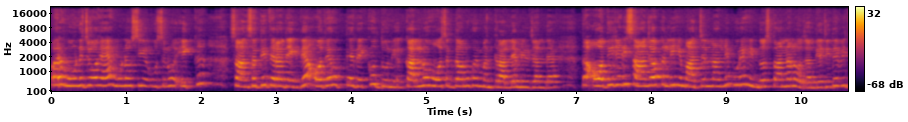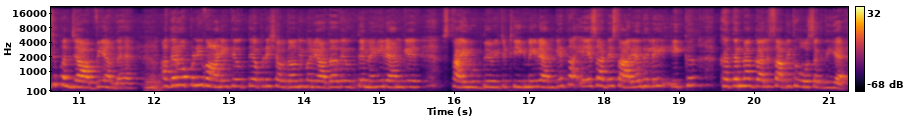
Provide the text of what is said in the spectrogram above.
ਪਰ ਹੁਣ ਜੋ ਹੈ ਹੁਣ ਅਸੀਂ ਉਸ ਨੂੰ ਇੱਕ ਸੰਸਦ ਦੀ ਤਰ੍ਹਾਂ ਦੇਖਦੇ ਆ ਉਹਦੇ ਉੱਤੇ ਦੇਖੋ ਦੁਨੀਆ ਕੱਲ ਨੂੰ ਹੋ ਸਕਦਾ ਉਹਨੂੰ ਕੋਈ ਮੰਤਰਾਲੇ ਮਿਲ ਜਾਂਦਾ ਤਾਂ ਉਹਦੀ ਜਿਹੜੀ ਸਾਂਝ ਆ ਉਹ ਕੱਲੀ ਹਿਮਾਚਲ ਨਾਲ ਨਹੀਂ ਪੂਰੇ ਹਿੰਦੁਸਤਾਨ ਨਾਲ ਹੋ ਜਾਂਦੀ ਹੈ ਜਿਹਦੇ ਵਿੱਚ ਪੰਜਾਬ ਵੀ ਆਉਂਦਾ ਹੈ। ਅਗਰ ਉਹ ਆਪਣੀ ਬਾਣੀ ਦੇ ਉੱਤੇ ਆਪਣੇ ਸ਼ਬਦਾਂ ਦੀ ਮਰਿਆਦਾ ਦੇ ਉੱਤੇ ਨਹੀਂ ਰਹਿਣਗੇ ਸਥਾਈ ਰੂਪ ਦੇ ਵਿੱਚ ਠੀਕ ਨਹੀਂ ਰਹਿਣਗੇ ਤਾਂ ਇਹ ਸਾਡੇ ਸਾਰਿਆਂ ਦੇ ਲਈ ਇੱਕ ਖਤਰਨਾਕ ਗੱਲ ਸਾਬਿਤ ਹੋ ਸਕਦੀ ਹੈ।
